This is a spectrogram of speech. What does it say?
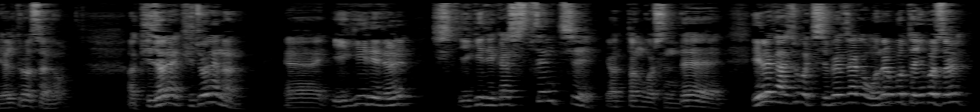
예를 들어서요. 어, 기존에, 기존에는 예, 이 길이를, 이 길이가 10cm였던 것인데, 이를 가지고 지배자가 오늘부터 이것을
